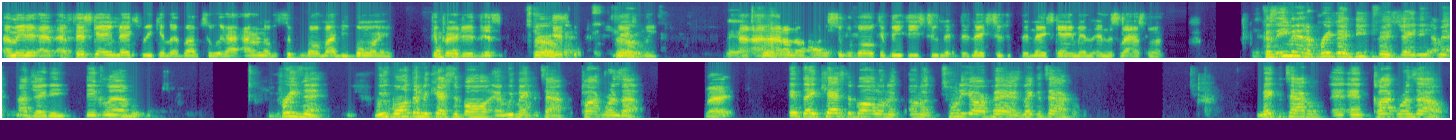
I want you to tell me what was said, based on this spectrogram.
I mean, if, if this game next week can live up to it, I, I don't know. The Super Bowl might be boring compared to this True. this next True. week. Yeah. I, I, don't know how the Super Bowl can beat these two, the next two, the next game and, and this last one. Because even in a prevent defense, JD, I mean, not JD, D Clem, prevent. We want them to catch the ball and we make the tackle. Clock runs out. Right. If they catch the ball on a on a 20 yard pass, make the tackle. Make the tackle and, and clock runs out.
